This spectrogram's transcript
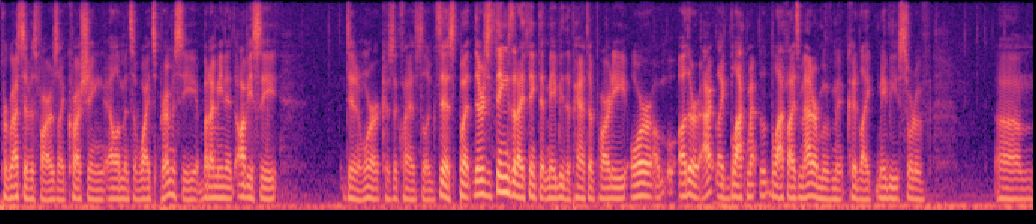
progressive as far as like crushing elements of white supremacy, but I mean it obviously didn't work because the Klan still exists. But there's things that I think that maybe the Panther Party or um, other like Black Black Lives Matter movement could like maybe sort of, um,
